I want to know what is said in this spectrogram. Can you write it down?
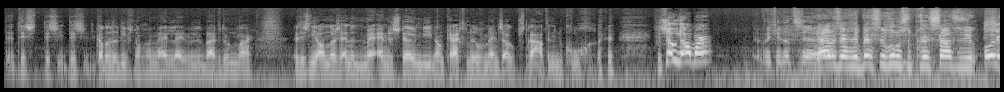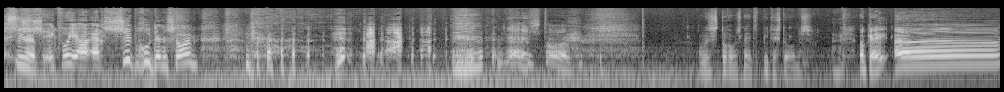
het is, het is, het is, ik had het het liefst nog mijn hele leven willen blijven doen, maar het is niet anders. En, het, en de steun die je dan krijgt van heel veel mensen, ook op straat en in de kroeg. ik vind het zo jammer! Weet je, dat is... Jij wil zeggen de beste Robinson presentatie die ik ooit gezien heb. Ik vond jou echt supergoed, Dennis Storm. Dat is Storm. Oh, het is Storms. Nee, het is Pieter Storms. Oké, eh...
